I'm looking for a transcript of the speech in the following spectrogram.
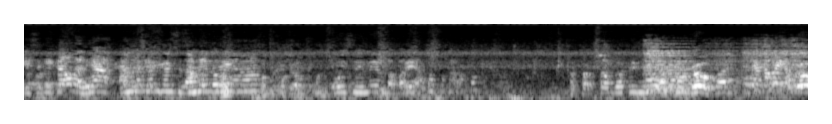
Sige, sige, ikaw na niya. Ano lang gan Sinilo ko yan. Uy, sinilo, bakari ako. Tagapin mo siya. Go! Go!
